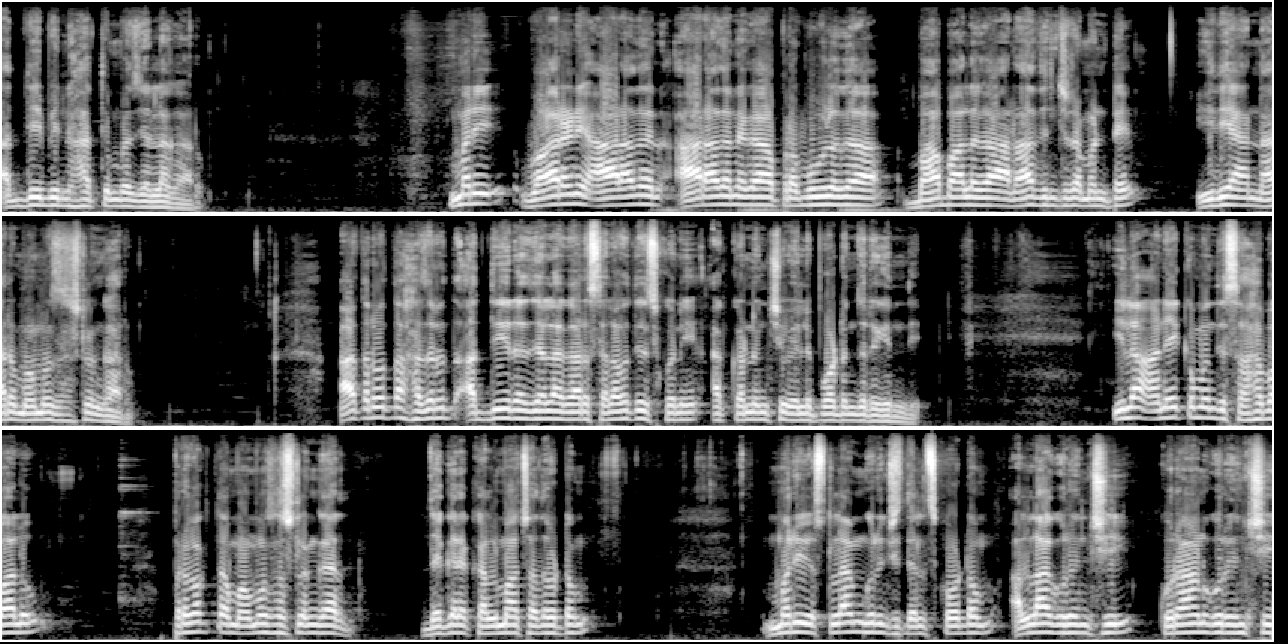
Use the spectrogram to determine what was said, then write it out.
అద్దీ బిన్ హతిమ్ రజల్లా గారు. మరి వారిని ఆరాధన ఆరాధనగా ప్రభువులుగా బాబాలుగా ఆరాధించడం అంటే ఇదే అన్నారు మొహమ్మద్ అస్లం గారు. ఆ తర్వాత హజరత్ అద్దీ రజల్లా గారు సెలవు తీసుకొని అక్కడి నుంచి వెళ్ళిపోవడం జరిగింది. ఇలా అనేక మంది సహబాలు ప్రవక్త మొహమ్మద్ అస్లం గారి దగ్గర కల్మా చదవటం మరియు ఇస్లాం గురించి తెలుసుకోవటం అల్లా గురించి ఖురాన్ గురించి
